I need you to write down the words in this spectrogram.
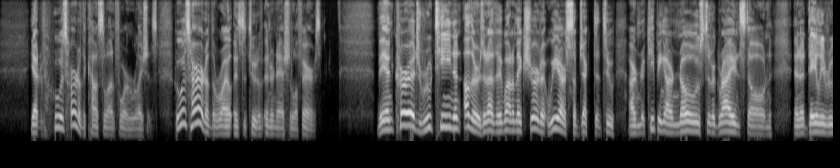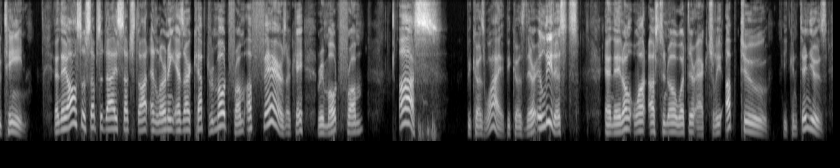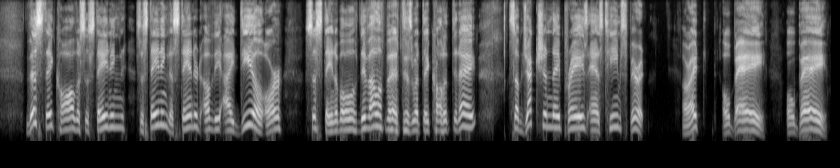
Yet, who has heard of the Council on Foreign Relations? Who has heard of the Royal Institute of International Affairs? They encourage routine in others, and they want to make sure that we are subjected to our keeping our nose to the grindstone in a daily routine. And they also subsidize such thought and learning as are kept remote from affairs, okay? Remote from us. Because why? Because they're elitists and they don't want us to know what they're actually up to. He continues. This they call the sustaining sustaining the standard of the ideal or sustainable development is what they call it today. Subjection they praise as team spirit. All right? Obey. Obey.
